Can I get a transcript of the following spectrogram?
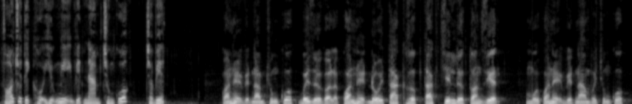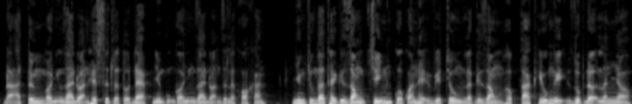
Phó Chủ tịch Hội hữu nghị Việt Nam Trung Quốc cho biết. Quan hệ Việt Nam Trung Quốc bây giờ gọi là quan hệ đối tác hợp tác chiến lược toàn diện. Mối quan hệ Việt Nam với Trung Quốc đã từng có những giai đoạn hết sức là tốt đẹp nhưng cũng có những giai đoạn rất là khó khăn. Nhưng chúng ta thấy cái dòng chính của quan hệ Việt Trung là cái dòng hợp tác hữu nghị giúp đỡ lẫn nhau.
